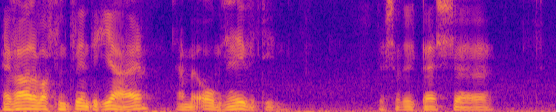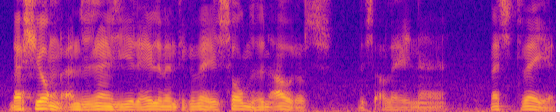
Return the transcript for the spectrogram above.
mijn vader was toen 20 jaar en mijn oom 17. Dus dat is best, eh, best jong. En ze zijn ze hier de hele winter geweest zonder hun ouders. Dus alleen eh, met z'n tweeën.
